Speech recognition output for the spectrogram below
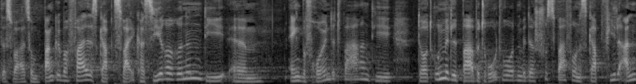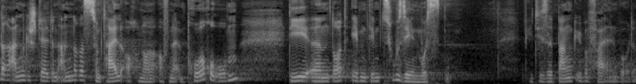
das war also ein Banküberfall, es gab zwei Kassiererinnen, die ähm, eng befreundet waren, die dort unmittelbar bedroht wurden mit der Schusswaffe und es gab viele andere Angestellte und anderes, zum Teil auch noch auf einer Empore oben, die ähm, dort eben dem zusehen mussten, wie diese Bank überfallen wurde.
